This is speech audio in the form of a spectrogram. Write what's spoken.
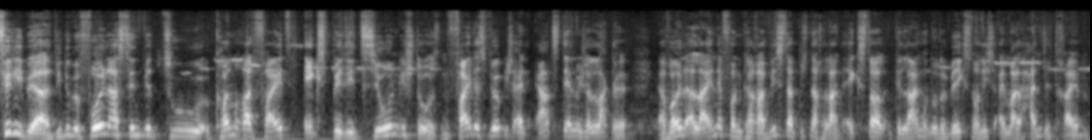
Philibert, wie du befohlen hast, sind wir zu Konrad Veits Expedition gestoßen. Veit ist wirklich ein erzdämlicher Lackel. Er wollte alleine von Caravista bis nach Land Exter gelangen und unterwegs noch nicht einmal Handel treiben.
